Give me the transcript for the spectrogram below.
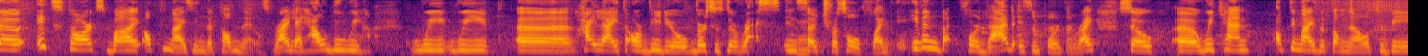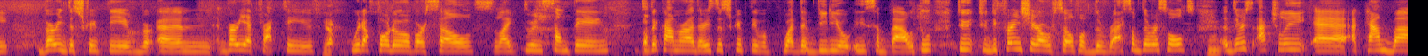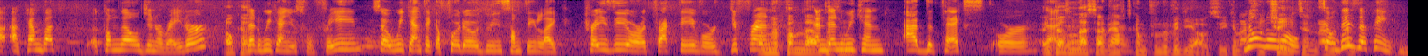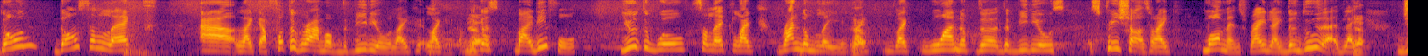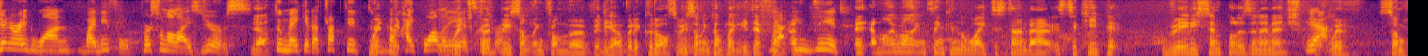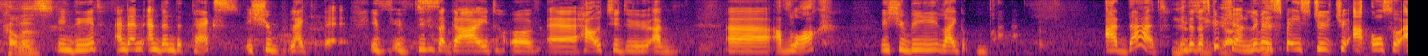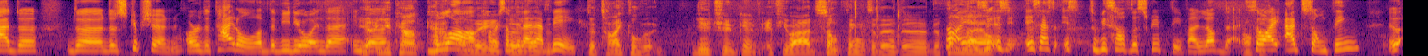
so it starts by optimizing the thumbnails, right? Like how do we we we uh, highlight our video versus the rest in search results? Like even for that is important, right? So uh, we can optimize the thumbnail to be very descriptive, um, very attractive, Yep. with a photo of ourselves, like doing something to the camera that is descriptive of what the video is about, to, to, to differentiate ourselves of the rest of the results. Mm. Uh, there's actually a, a Canva, a Canva thumbnail generator Okay. that we can use for free. So we can take a photo doing something like crazy or attractive or different, And the thumbnail and then we can add the text or It doesn't necessarily have to come from the video, so you can no, actually no, cheat. no. And, so this is the thing. Don't don't select uh, like a photogram of the video, like like because by default, YouTube will select like randomly, Yeah. like like one of the the videos screenshots, like moments, right? Like don't do that. Like Yeah. generate one by default, personalize yours Yeah. to make it attractive, to Which, high quality, which could be something from the video, but it could also be something completely different. Yeah, indeed. Am I right in thinking the way to stand out is to keep it really simple as an image, Yeah. but with some colors? Indeed, and then and then the text. It should like if, if this is a guide of uh, how to do a, uh, a vlog, it should be like add that You- in the you- yeah, description. Leave you- in space to, to also add the, the the description or the title of the video in the in Yeah, the you can't blog the, or something the, like that big. The title that YouTube give. If you add something to the the, the No, thumbnail, it's, it's, it's, as- it's to be self-descriptive. I love that. So I add something. uh,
